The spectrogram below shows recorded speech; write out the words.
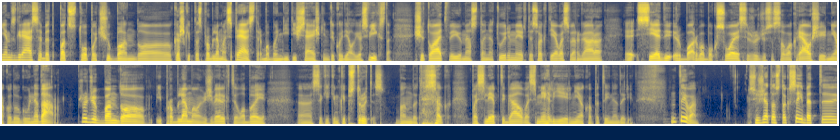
jiems grėsia, bet pats tuo pačiu bando kažkaip tas problemas spręsti arba bandyti išsiaiškinti, kodėl jos vyksta. Šituo atveju mes to neturime ir tiesiog tėvas Vergara e, sėdi ir arba boksuojasi, žodžiu, su savo kreušiai ir nieko daugiau nedaro. Žodžiu, bando į problemą žvelgti labai, e, sakykime, kaip strutis. Bando tiesiog paslėpti galvą smėlyje ir nieko apie tai nedaryti. Nu, tai va, siužetas toksai, bet uh,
